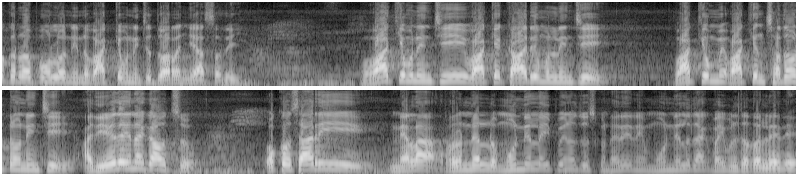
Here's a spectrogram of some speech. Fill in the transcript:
ఒక రూపంలో నిన్ను వాక్యం నుంచి దూరం చేస్తుంది. వాక్యము నుంచి వాక్య కార్యముల నుంచి వాక్యం వాక్యం చదవటం నుంచి అది ఏదైనా కావచ్చు. ఒక్కోసారి నెల రెండు నెలలు మూడు నెలలు అయిపోయినా చూసుకుంటే అరే నేను మూడు నెలల దాకా బైబిల్ చదవలేదే.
